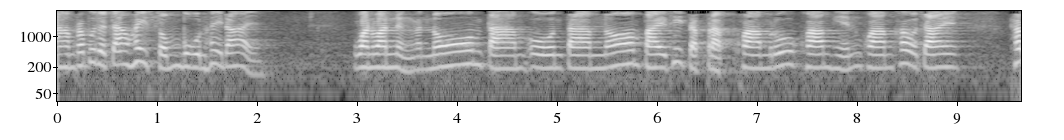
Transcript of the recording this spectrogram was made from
ตามพระพุทธเจ้าให้สมบูรณ์ให้ได้ วันวันหนึ่งโน้มตามโอนตามน้อมไปที่จะปรับความรู้ความเห็นความเข้าใจ ถ้า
